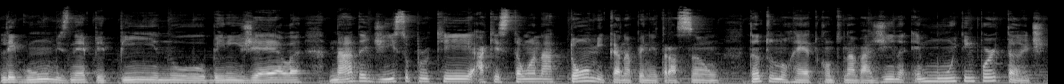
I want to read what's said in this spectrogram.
legumes, né, pepino, berinjela, nada disso porque a questão anatômica na penetração, tanto no reto quanto na vagina, é muito importante.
